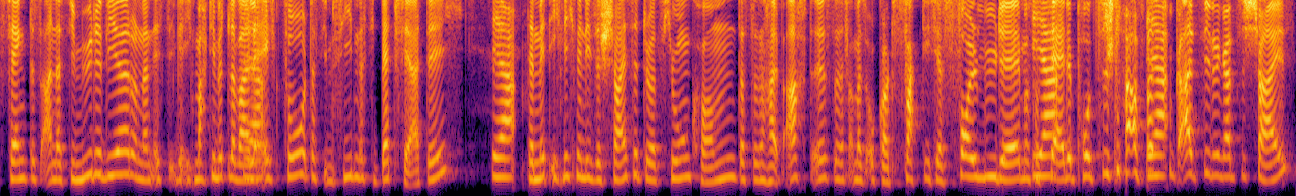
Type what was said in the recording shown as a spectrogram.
fängt es an, dass sie müde wird und dann ist ich mache die mittlerweile ja. echt so, dass sie um sieben ist die Bett fertig. Ja. Damit ich nicht mehr in diese Scheißsituation komme, dass dann halb acht ist und auf einmal so, oh Gott, fuck, die ist ja voll müde, ich muss noch ja. Zähne putzen, Schlafanzug ja. anziehen, den ganzen Scheiß.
